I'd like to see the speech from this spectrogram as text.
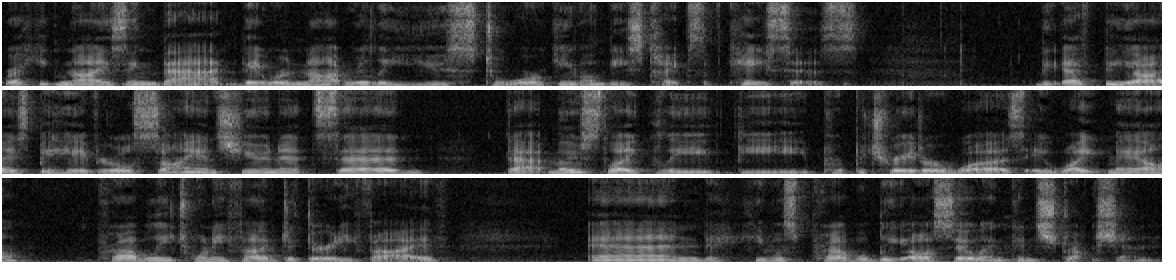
recognizing that they were not really used to working on these types of cases. The FBI's behavioral science unit said that most likely the perpetrator was a white male, probably 25 to 35, and he was probably also in construction.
